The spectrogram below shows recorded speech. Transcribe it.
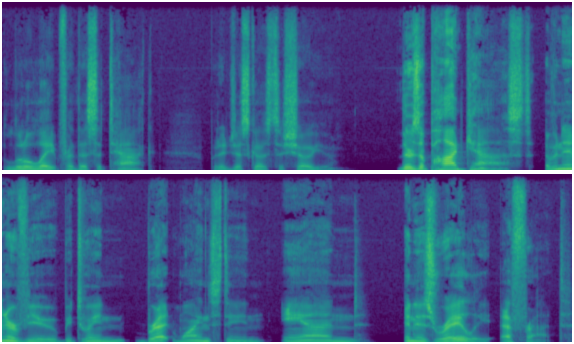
little late for this attack, but it just goes to show you. There's a podcast of an interview between Bret Weinstein and an Israeli, Efrat.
